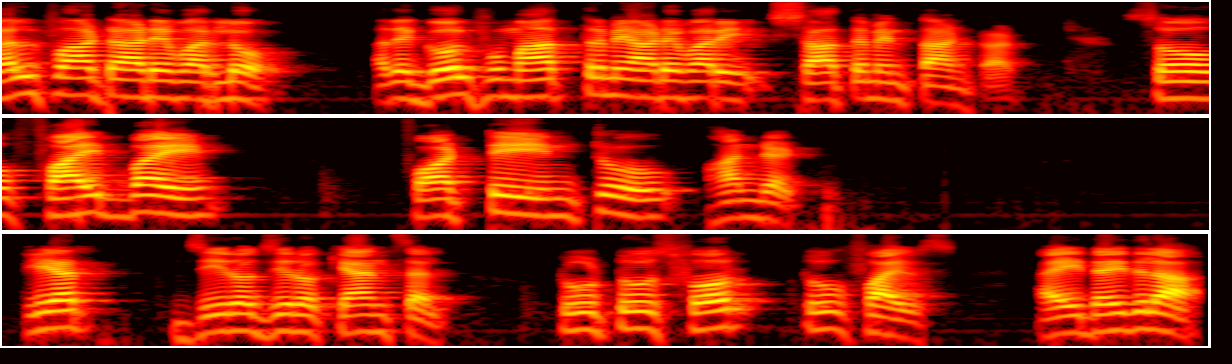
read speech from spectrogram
గల్ఫ్ ఆట ఆడేవారిలో అదే గోల్ఫ్ మాత్రమే ఆడేవారి శాతం ఎంత అంటాడు? So five by forty into hundred. Clear? Zero zero cancel. Two twos four two fives. ఐదు ఐదుల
